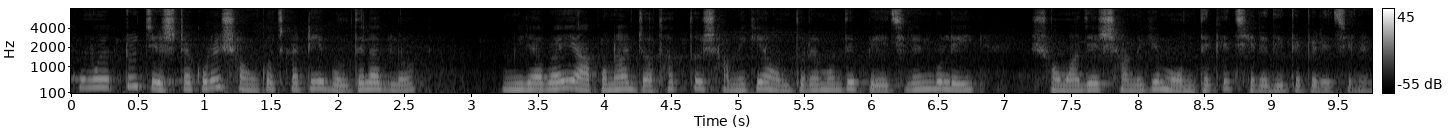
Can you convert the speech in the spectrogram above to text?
কুমু একটু চেষ্টা করে সংকোচ কাটিয়ে বলতে লাগল, মীরাবাই আপনার যথার্থ স্বামীকে অন্তরের মধ্যে পেয়েছিলেন বলেই সমাজের স্বামীকে মন থেকে ছেড়ে দিতে পেরেছিলেন।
